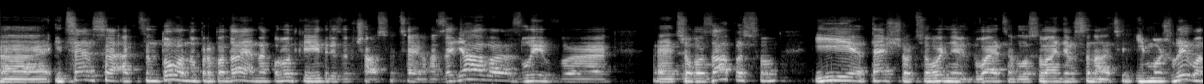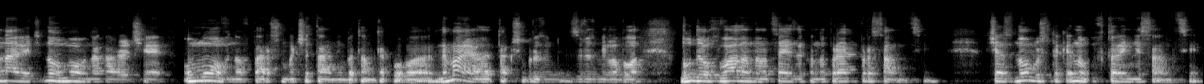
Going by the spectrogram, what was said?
Е, і це все акцентовано припадає на короткий відрізок часу. Це його заява, злив е, е, цього запису, і те, що сьогодні відбувається голосування в Сенаті. І, можливо, навіть, ну, умовно кажучи, умовно в першому читанні, бо там такого немає, але так, щоб зрозуміло було, буде ухвалено цей законопроект про санкції. Чи знову ж таки, ну, вторинні санкції.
